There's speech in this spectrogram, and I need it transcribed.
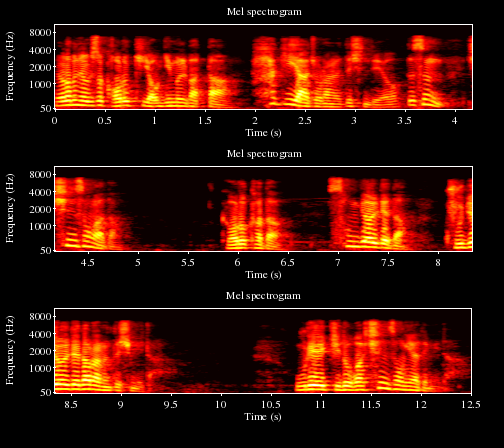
여러분 여기서 거룩히 여김을 받다. 하기야조라는 뜻인데요. 뜻은 신성하다, 거룩하다, 성별되다, 구별되다라는 뜻입니다. 우리의 기도가 신성해야 됩니다.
